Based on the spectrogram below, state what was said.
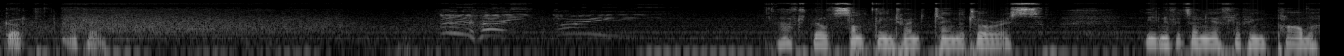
Good, okay. I have to build something to entertain the tourists, even if it's only a flipping pub.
